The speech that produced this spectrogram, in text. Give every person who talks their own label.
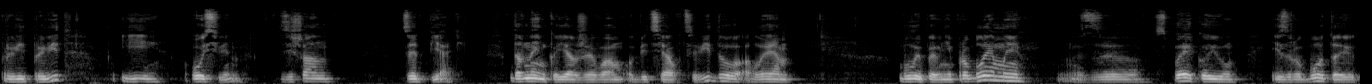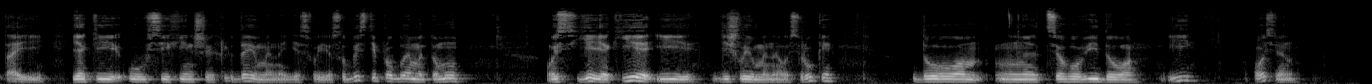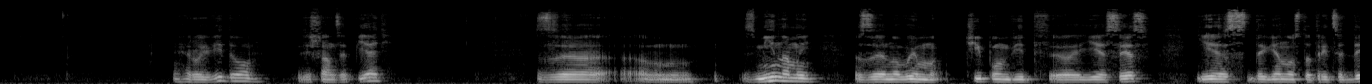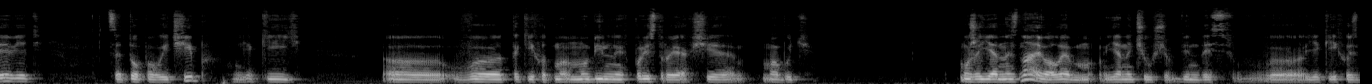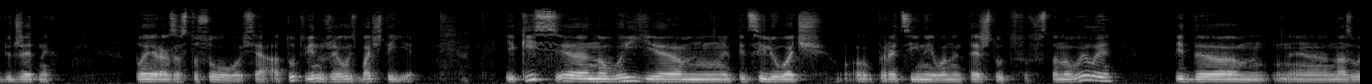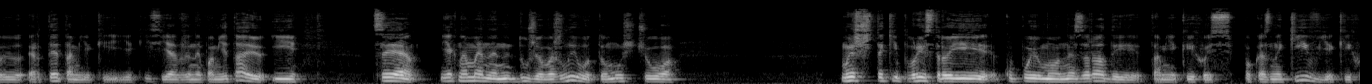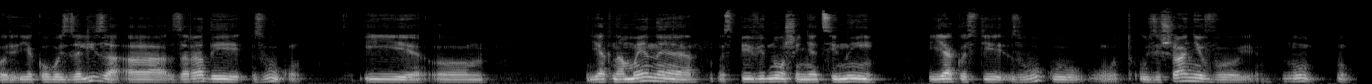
Speaker 1: Привіт-привіт. І ось він, Zishan Z5. Давненько я вже вам обіцяв це відео, але були певні проблеми з спекою і з роботою, та і як і у всіх інших людей, у мене є свої особисті проблеми, тому ось є як є, і дійшли в мене ось руки до цього відео. І ось він. Герой відео Zishan Z5 з ем, змінами, з новим чіпом від е, ESS ES9039. Це топовий чіп, який е, в таких от мобільних пристроях ще, мабуть, може я не знаю, але я не чув, щоб він десь в е, якихось бюджетних плеєрах застосовувався. А тут він вже, ось бачите, є. Якийсь е, новий е, підсилювач операційний вони теж тут встановили під е, м, е, назвою RT, там який, якийсь, я вже не пам'ятаю. І це, як на мене, не дуже важливо, тому що ми ж такі пристрої купуємо не заради там якихось показників, якихось, якогось заліза, а заради звуку. І е, як на мене, співвідношення ціни і якості звуку от, у Зішанів, е, ну, ну,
